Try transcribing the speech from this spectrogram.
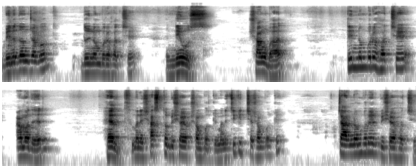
বিনোদন জগৎ, দুই নম্বরে হচ্ছে নিউজ সংবাদ তিন নম্বরে হচ্ছে আমাদের হেলথ মানে স্বাস্থ্য বিষয়ক সম্পর্কে মানে চিকিৎসা সম্পর্কে। চার নম্বরের বিষয় হচ্ছে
